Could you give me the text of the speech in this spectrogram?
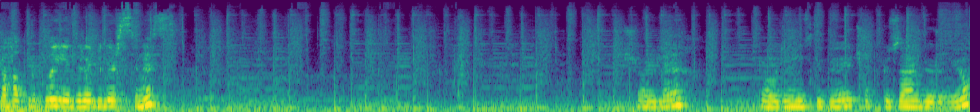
rahatlıkla yedirebilirsiniz. Şöyle gördüğünüz gibi çok güzel görünüyor.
